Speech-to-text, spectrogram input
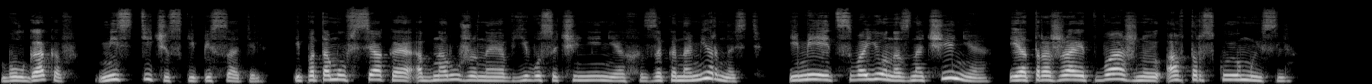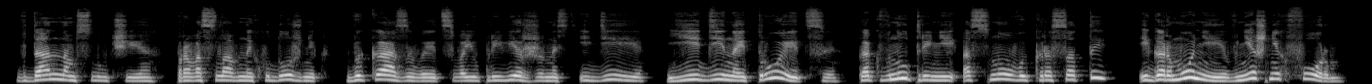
Булгаков – мистический писатель, и потому всякая обнаруженная в его сочинениях закономерность имеет свое назначение и отражает важную авторскую мысль. В данном случае православный художник выказывает свою приверженность идее единой Троицы как внутренней основы красоты и гармонии внешних форм.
